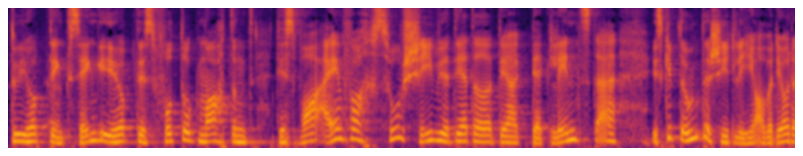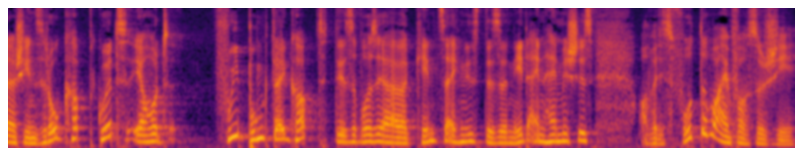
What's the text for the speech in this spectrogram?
du, ich hab den gesehen, ich hab das Foto gemacht und das war einfach so schön, wie der da, der, der glänzt da. Es gibt da unterschiedliche, aber der hat ein schönes Roh gehabt. Gut, er hat viel Punkte gehabt, das, was ja ein Kennzeichen ist, dass er nicht einheimisch ist. Aber das Foto war einfach so schön.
